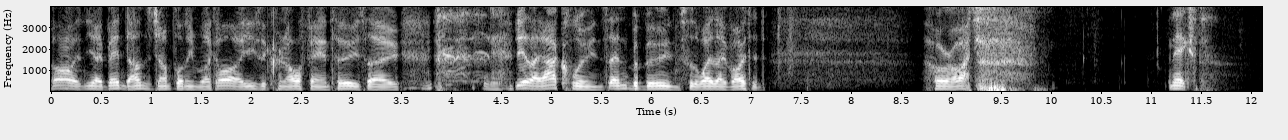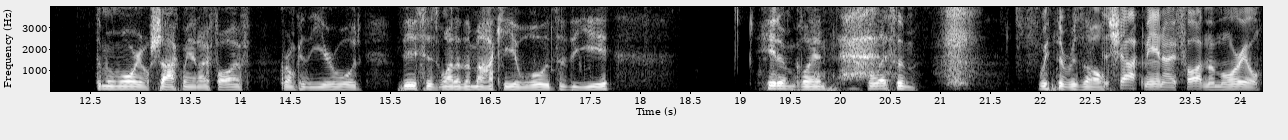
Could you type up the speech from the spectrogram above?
Oh, and, you know, Ben Dunn's jumped on him like, oh, he's a Cronulla fan too, so yeah, they are clunes and baboons for the way they voted. All right. Next, the Memorial Sharkman 05 Gronk of the Year Award. This is one of the marquee awards of the year. Hit him, Glenn. Bless him with the result. The Sharkman 05 Memorial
